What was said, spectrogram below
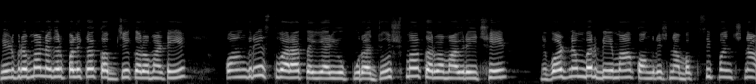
ખેડબ્રહ્મા નગરપાલિકા કબજે કરવા માટે કોંગ્રેસ દ્વારા તૈયારીઓ પૂરા જોશમાં કરવામાં આવી રહી છે અને વોર્ડ નંબર બેમાં કોંગ્રેસના બક્ષીપંચના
